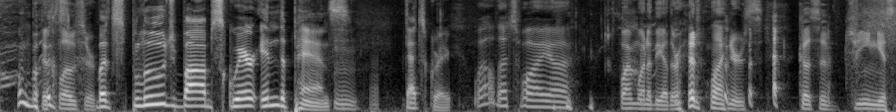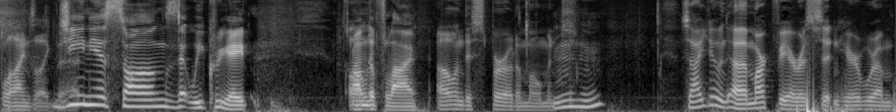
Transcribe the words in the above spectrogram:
the closer. But Splooge Bob Square in the pants. Mm. That's great. well, that's why uh, that's why I'm one of the other headliners because of genius lines like that. Genius songs that we create on the fly. all in the spur of the moment. So how you doing? Uh, Mark Vieira is sitting here. We're um,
